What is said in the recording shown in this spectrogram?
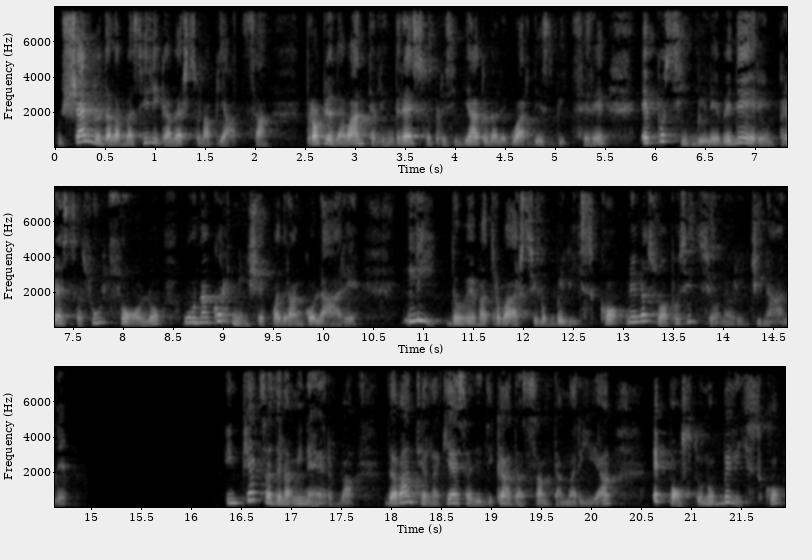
Uscendo dalla basilica verso la piazza, proprio davanti all'ingresso presidiato dalle guardie svizzere, è possibile vedere impressa sul suolo una cornice quadrangolare. Lì doveva trovarsi l'obelisco nella sua posizione originale. In piazza della Minerva, davanti alla chiesa dedicata a Santa Maria, è posto un obelisco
